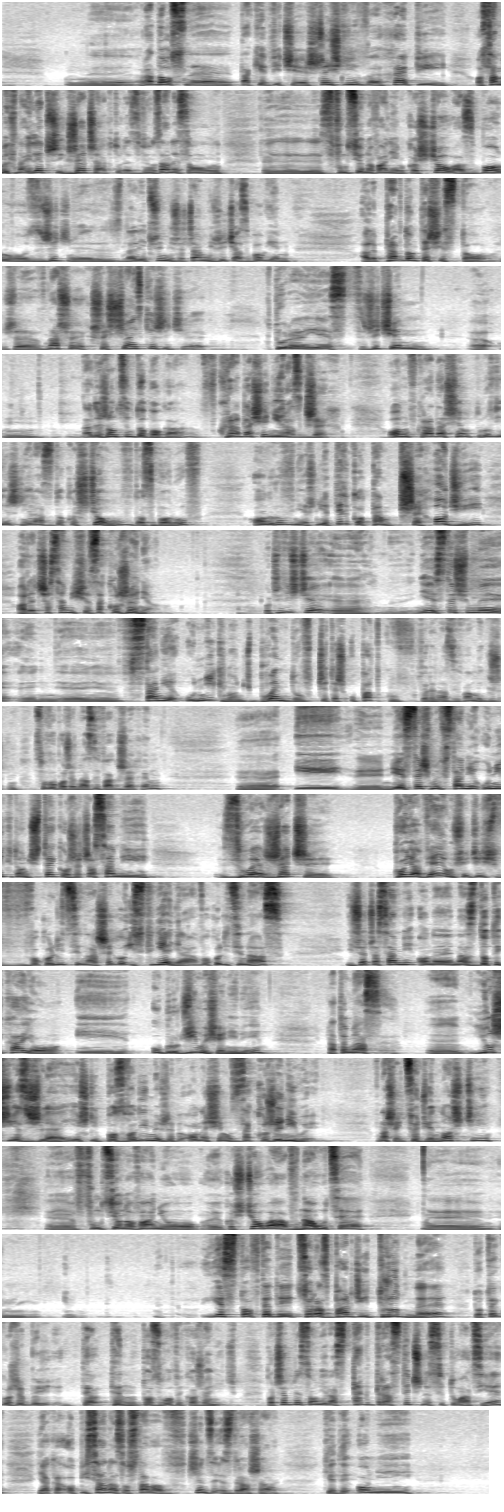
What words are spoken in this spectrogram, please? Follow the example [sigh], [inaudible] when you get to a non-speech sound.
mm, radosne, takie wiecie, szczęśliwe, happy, o samych najlepszych rzeczach, które związane są e, z funkcjonowaniem Kościoła, zboru, z, życi- z najlepszymi rzeczami życia z Bogiem. Ale prawdą też jest to, że w nasze chrześcijańskie życie, które jest życiem e, mm, należącym do Boga, wkrada się nieraz grzech. On wkrada się również nieraz do kościołów, do zborów. On również nie tylko tam przechodzi, ale czasami się zakorzenia. Oczywiście e, nie jesteśmy e, w stanie uniknąć błędów czy też upadków, które nazywamy, Słowo Boże nazywa grzechem. E, I nie jesteśmy w stanie uniknąć tego, że czasami złe rzeczy pojawiają się gdzieś w okolicy naszego istnienia, w okolicy nas i że czasami one nas dotykają i ubrudzimy się nimi, natomiast y, już jest źle, jeśli pozwolimy, żeby one się zakorzeniły w naszej codzienności, y, w funkcjonowaniu y, Kościoła, w nauce. Jest to wtedy coraz bardziej trudne do tego, żeby te, ten, to zło wykorzenić. Potrzebne są nieraz tak drastyczne sytuacje, jaka opisana została w księdze Ezdrasza, kiedy oni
